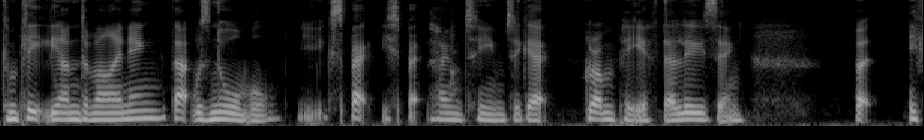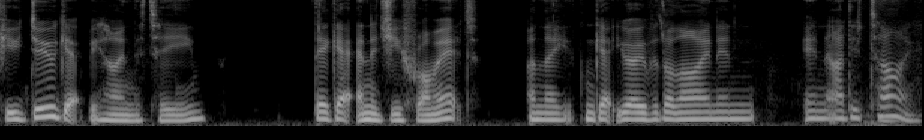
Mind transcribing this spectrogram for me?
completely undermining. That was normal. You expect you expect the home team to get grumpy if they're losing, but if you do get behind the team, they get energy from it and they can get you over the line in in added time.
